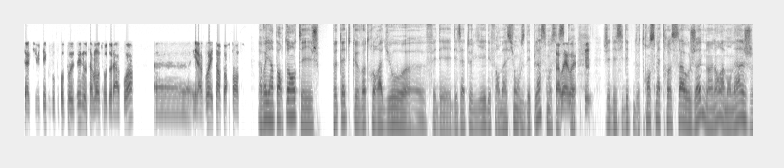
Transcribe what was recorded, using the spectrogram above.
d'activités que vous proposez, notamment autour de la voix. et la voix est importante. La voix est importante et peut-être que votre radio fait des, ateliers, des formations où se déplace. Moi, c'est bah mm. j'ai décidé de transmettre ça aux jeunes. Maintenant, à mon âge,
